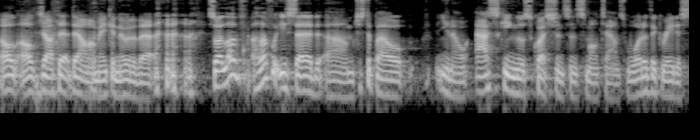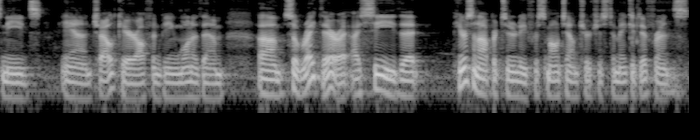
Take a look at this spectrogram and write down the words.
I'll I'll jot that down. I'll make a note of that. so I love I love what you said um, just about you know asking those questions in small towns. What are the greatest needs, and childcare often being one of them. Um, so right there, I, I see that here's an opportunity for small town churches to make a difference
